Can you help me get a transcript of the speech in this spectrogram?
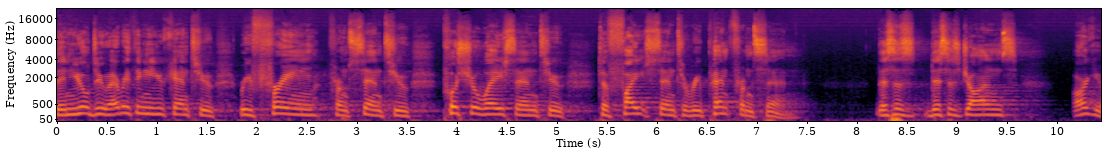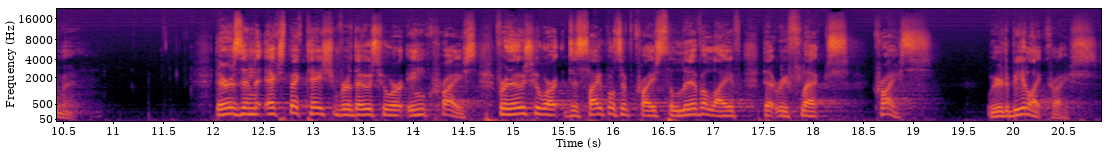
then you'll do everything you can to refrain from sin, to push away sin, to, to fight sin, to repent from sin. This is, this is John's argument. There is an expectation for those who are in Christ, for those who are disciples of Christ, to live a life that reflects Christ. We are to be like Christ.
